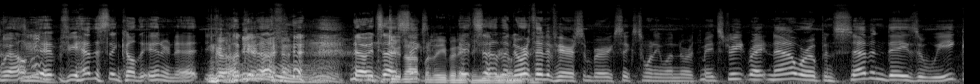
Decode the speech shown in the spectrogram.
Well, if you have this thing called the internet, you can look it up. no, it's uh, Do not six, believe anything It's you uh, read the north end of Harrisonburg, 621 North Main Street. Right now, we're open seven days a week.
